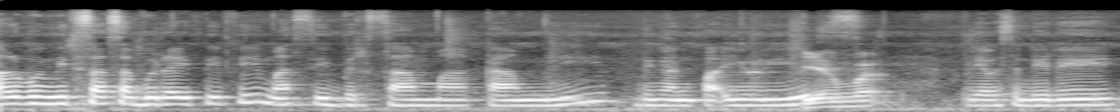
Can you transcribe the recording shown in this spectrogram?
Halo pemirsa Saburai TV, masih bersama kami dengan Pak Julius. Iya Mbak. Beliau sendiri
